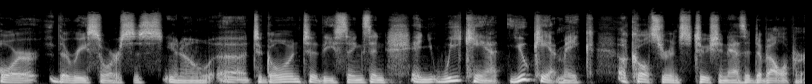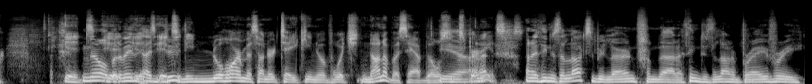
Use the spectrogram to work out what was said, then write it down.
or the resources, you know, uh, to go into these things. And and we can't, you can't make a culture institution as a developer. It's, no, but I mean, it's, I it's an enormous undertaking of which none of us have those yeah, experiences. And I, and I, think there's a lot to be learned from that. I think there's a lot of bravery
